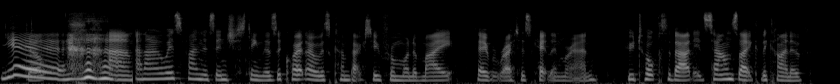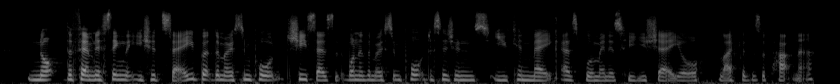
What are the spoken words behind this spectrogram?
Yeah. um, and I always find this interesting. There's a quote I always come back to from one of my favorite writers, Caitlin Moran, who talks about it sounds like the kind of not the feminist thing that you should say, but the most important, she says that one of the most important decisions you can make as a woman is who you share your life with as a partner.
